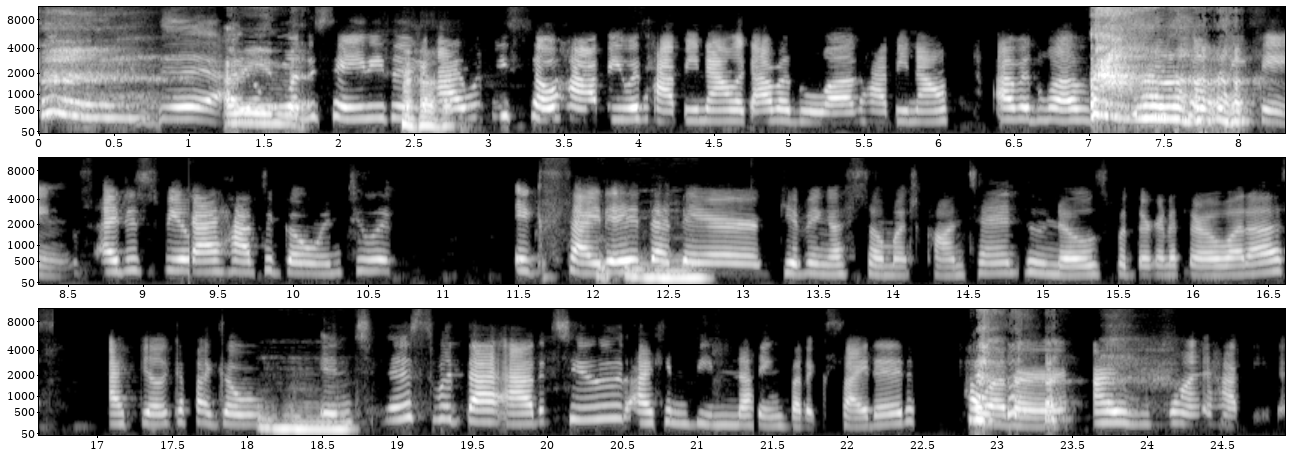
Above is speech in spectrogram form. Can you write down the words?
Yeah, I, I mean- don't want to say anything. I would be so happy with Happy Now. Like I would love Happy Now. I would love so many things. I just feel like I have to go into it excited that Mhm. they're giving us so much content. Who knows what they're gonna throw at us? I feel like if I go Mhm. into this with that attitude, I can be nothing but excited. However, I want Happy Now.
